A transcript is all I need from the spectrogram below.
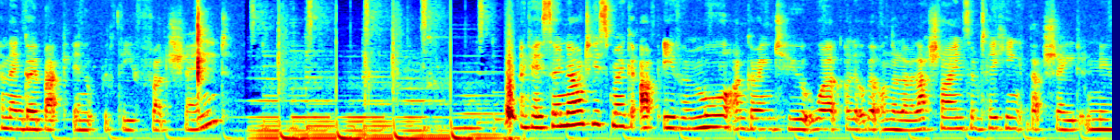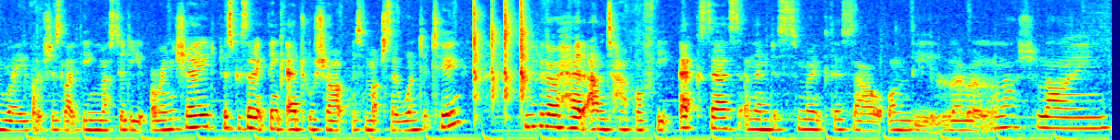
And then go back in with the fudge shade. Okay, so now to smoke it up even more, I'm going to work a little bit on the lower lash line. So I'm taking that shade New Wave, which is like the mustardy orange shade, just because I don't think Edge will show up as much as I want it to. I'm going to go ahead and tap off the excess and then just smoke this out on the lower lash line.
